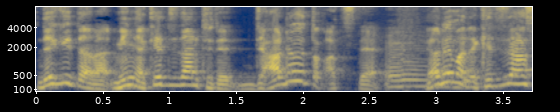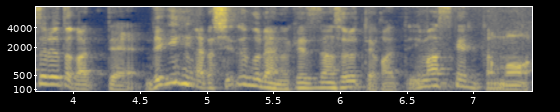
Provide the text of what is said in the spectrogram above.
できたらみんな決断って言って、やるとかっつって、やるまで決断するとかって、できひんかったら死ぬぐらいの決断するってかって言いますけれども、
